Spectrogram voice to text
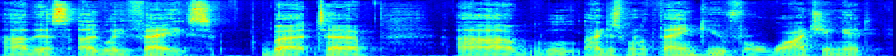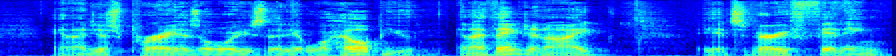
uh, this ugly face. But uh, uh, I just want to thank you for watching it, and I just pray, as always, that it will help you. And I think tonight it's very fitting.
